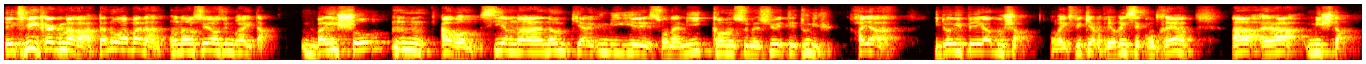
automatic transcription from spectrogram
Explique Agmara, Tanoura Banan, on a enseigné dans une braïta. Baïcho à Rome. Si on a un homme qui a humilié son ami quand ce monsieur était tout nu, Chayav, il doit lui payer la boucha. On va expliquer, a priori, c'est contraire à la Mishnah.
